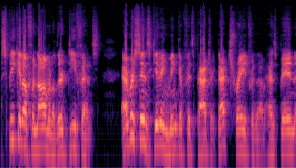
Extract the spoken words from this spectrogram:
speaking of phenomenal, their defense, ever since getting Minkah Fitzpatrick, that trade for them has been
